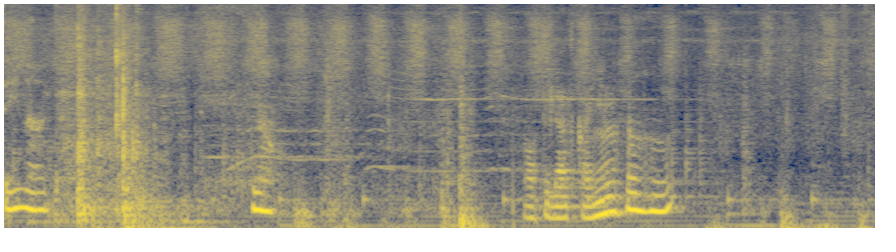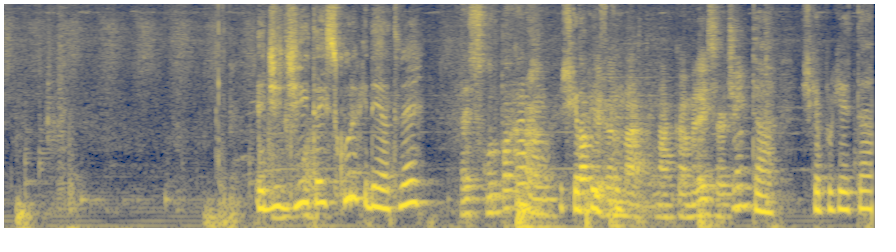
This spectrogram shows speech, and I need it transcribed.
Tem nada. Não. Ó, o telhado caindo. Aham. É de dia, tá escuro aqui dentro, né? Tá escuro pra caramba. Acho que é tá pegando na, na câmera aí certinho? Tá. Acho que é porque tá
